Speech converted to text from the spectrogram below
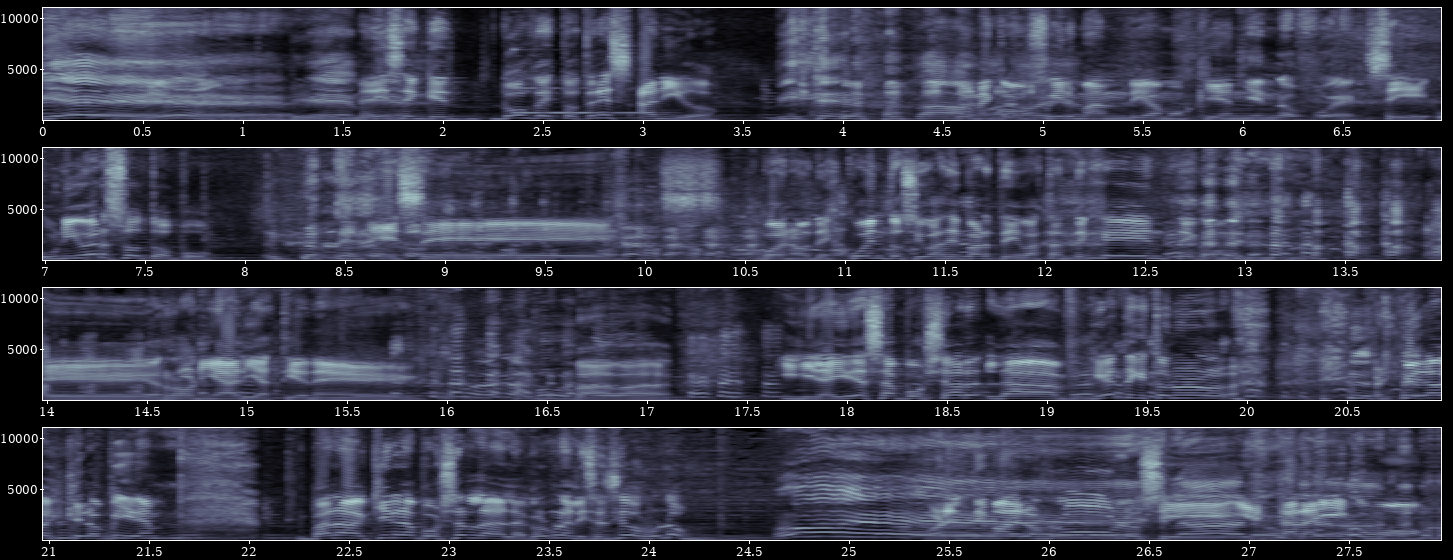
Bien, bien. Me dicen que dos de estos tres han ido. Bien. Vamos, me confirman, digamos, quién. ¿Quién no fue? Sí, Universo Topu. Es, eh, bueno, descuento si vas de parte de bastante gente. Con, eh, Ronnie Arias tiene. va, va. Y la idea es apoyar la. Fíjate que esto no lo- es primera vez que lo piden. Van a, quieren apoyar la, la columna del licenciado Rulón. Por el tema de los rulos y, claro, y estar ahí claro. como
